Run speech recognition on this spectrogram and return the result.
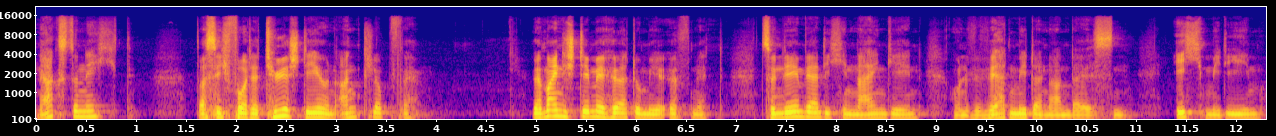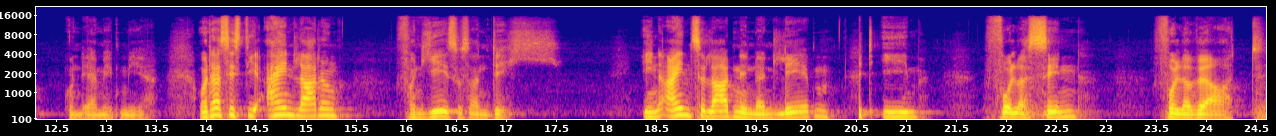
Merkst du nicht, dass ich vor der Tür stehe und anklopfe? Wer meine Stimme hört und mir öffnet, zu dem werde ich hineingehen und wir werden miteinander essen. Ich mit ihm und er mit mir. Und das ist die Einladung von Jesus an dich. Ihn einzuladen in dein Leben mit ihm voller Sinn, voller Wert,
